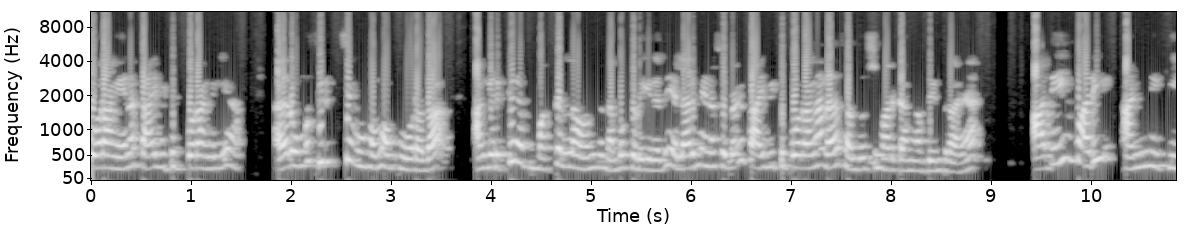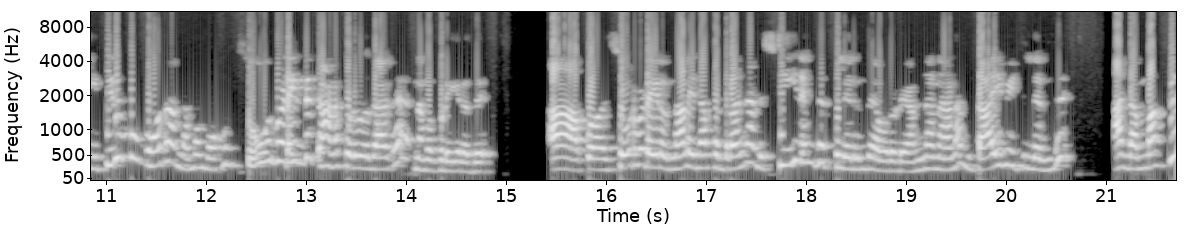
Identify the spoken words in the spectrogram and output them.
போறாங்க. ஏன்னா தாய் வீட்டுக்கு போறாங்க இல்லையா? அது ரொம்ப சிரிச்ச முகமா போறதா? அங்க இருக்கிற மக்கள்லாம் வந்து நம்பப்படுகிறது. எல்லாருமே என்ன சொல்றாங்க தாய் வீட்டுக்கு போறாங்க அதாவது சந்தோஷமா இருக்காங்க அப்படின்றாங்க. அதே மாதிரி அன்னைக்கு திரும்பும் போது அந்த அம்மா முகம் சோர்வடைந்து காணப்படுவதாக நம்பப்படுகிறது. ஆஹ் அப்போ சோர்வடைகிறதுனால என்ன பண்றாங்க அந்த ஸ்ரீரங்கத்திலிருந்து அவருடைய அண்ணனான அந்த தாய் வீட்டுல இருந்து அந்த அம்மாக்கு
